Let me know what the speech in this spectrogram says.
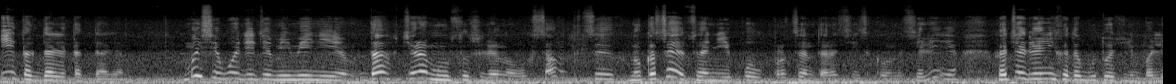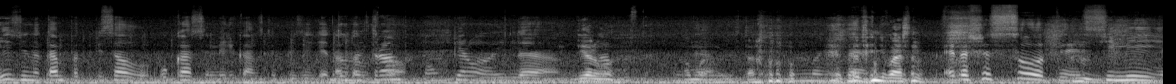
и так далее, и так далее. Мы сегодня, тем не менее, да, вчера мы услышали о новых санкциях, но касаются они полпроцента российского населения, хотя для них это будет очень болезненно. Там подписал указ американский президент о том, Дональд что- Трамп, по-моему, первого или Да, Первого, по-моему, и второго. ну, не знаю. Это не важно. Это 600 семей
